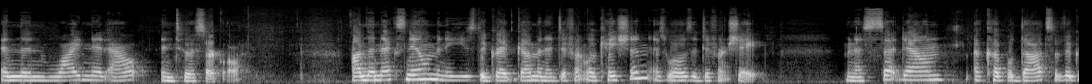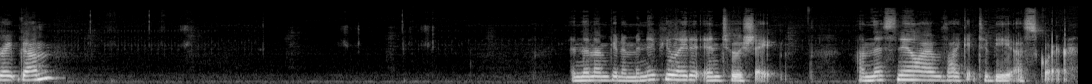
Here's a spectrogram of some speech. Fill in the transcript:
and then widen it out into a circle. On the next nail, I'm going to use the grape gum in a different location as well as a different shape. I'm going to set down a couple dots of the grape gum. And then I'm going to manipulate it into a shape. On this nail, I would like it to be a square.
